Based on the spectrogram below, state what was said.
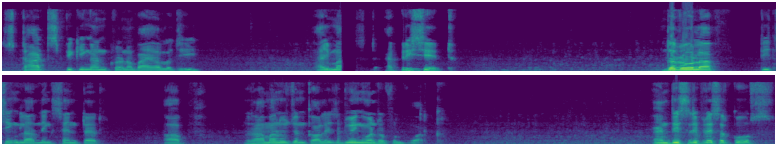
start speaking on chronobiology, I must appreciate the role of Teaching Learning Center of Ramanujan College doing wonderful work. And this refresher course,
